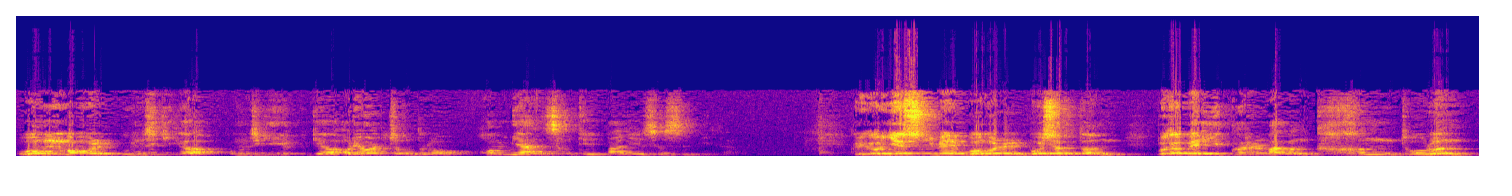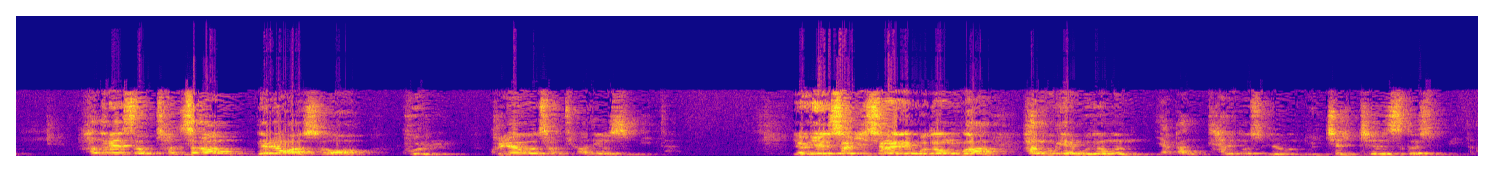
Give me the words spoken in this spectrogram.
온몸을 움직이기가, 움직이기가 어려울 정도로 혼미한 상태에 빠져 있었습니다. 그리고 예수님의 몸을 모셨던 무덤의 입구를 막은 큰 돌은 하늘에서 천사가 내려와서 굴을 굴려온 상태가 되었습니다. 여기에서 이스라엘의 무덤과 한국의 무덤은 약간 다른 것을 여러분 눈치채셨을 것입니다.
